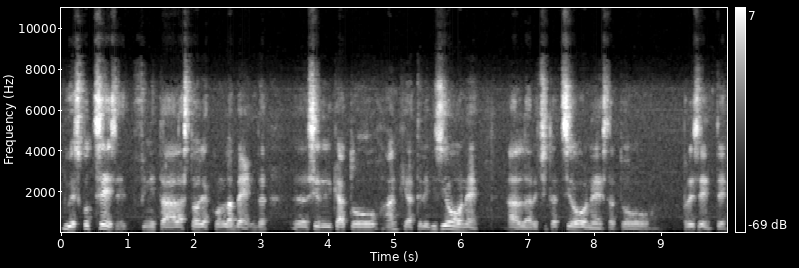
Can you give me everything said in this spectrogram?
Lui è scozzese, finita la storia con la band, eh, si è dedicato anche a televisione, alla recitazione, è stato presente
